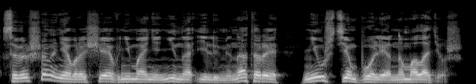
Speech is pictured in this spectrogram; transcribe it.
совершенно не обращая внимания ни на иллюминаторы, ни уж тем более на молодежь.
